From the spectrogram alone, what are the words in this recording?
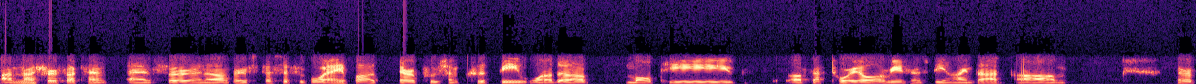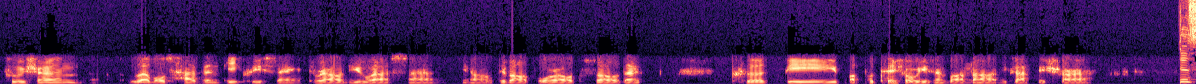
I'm not sure if I can answer in a very specific way, but air pollution could be one of the multi factorial reasons behind that. Um, air pollution levels have been decreasing throughout U.S. and you know developed world, so that could be a potential reason, but I'm not exactly sure. Does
